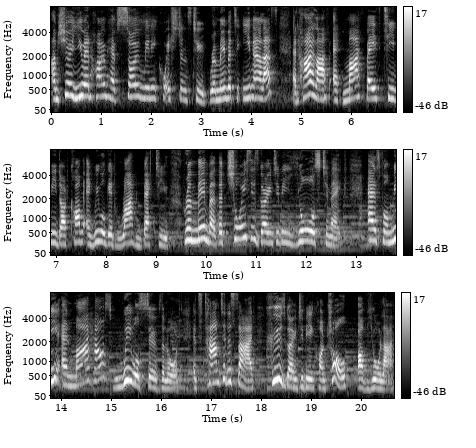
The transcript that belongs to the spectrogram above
I'm sure you at home have so many questions too. Remember to email us at highlife at myfaithtv.com and we will get right back to you. Remember, the choice is going to be yours to make. As for me and my house, we will serve the Lord. It's time to decide who's going to be in control of your life.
